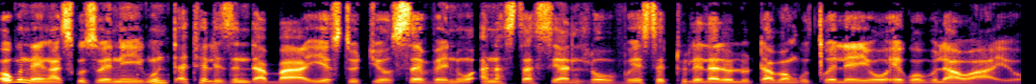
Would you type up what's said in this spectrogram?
Okuningi asikuzweni kuntatheli izindaba yestudio 7 u-anastasia ndlovu esethulela lolu daba ngugcweleyo ekobulawayo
